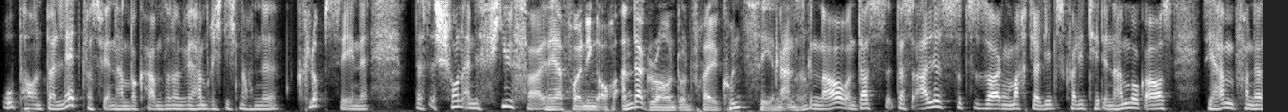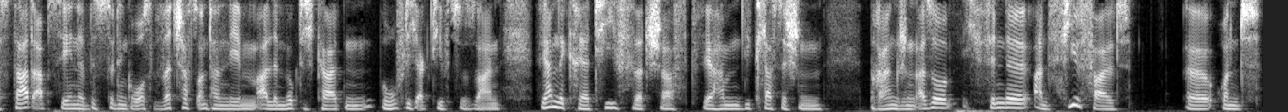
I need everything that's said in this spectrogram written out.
Oper und Ballett, was wir in Hamburg haben, sondern wir haben richtig noch eine Clubszene. Das ist schon eine Vielfalt. Ja, ja vor allen Dingen auch Underground und freie Kunstszene. Ganz ne? genau. Und das, das alles sozusagen macht ja Lebensqualität in Hamburg aus. Sie haben von der Start-up-Szene bis zu den großen Wirtschaftsunternehmen alle Möglichkeiten, beruflich aktiv zu sein. Wir haben eine Kreativwirtschaft. Wir haben die klassischen Branchen. Also ich finde an Vielfalt äh, und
